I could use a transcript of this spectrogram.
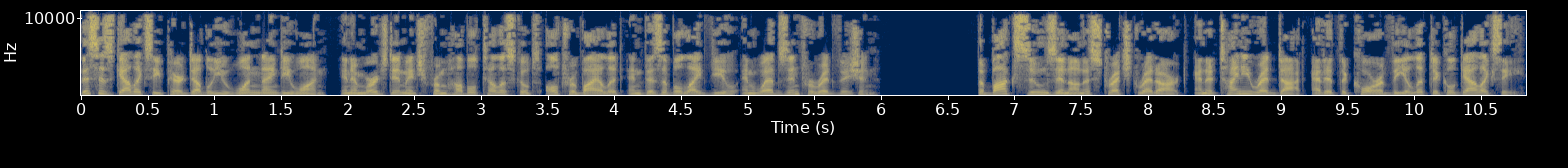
This is galaxy pair W191, an emerged image from Hubble telescope's ultraviolet and visible light view and Webb's infrared vision. The box zooms in on a stretched red arc and a tiny red dot at at the core of the elliptical galaxy.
